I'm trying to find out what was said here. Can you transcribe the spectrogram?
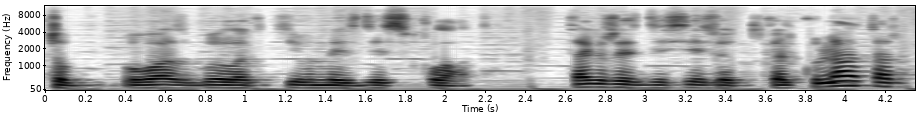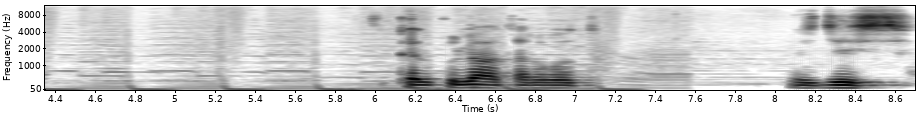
чтобы у вас был активный здесь вклад. Также здесь есть вот калькулятор. Калькулятор вот здесь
